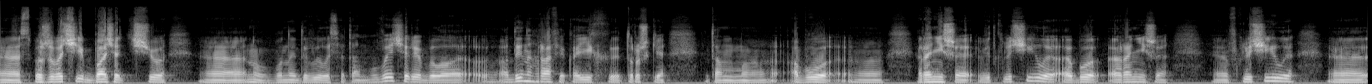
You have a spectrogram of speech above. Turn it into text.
е, споживачі бачать, що е, ну, вони дивилися там увечері, було один графік, а їх трошки там е, або е, раніше відключили, або раніше е, включили. Е,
